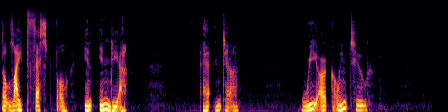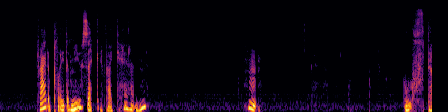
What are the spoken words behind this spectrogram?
the light festival in India. And uh, we are going to try to play the music if I can. Hmm. Oof. da.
